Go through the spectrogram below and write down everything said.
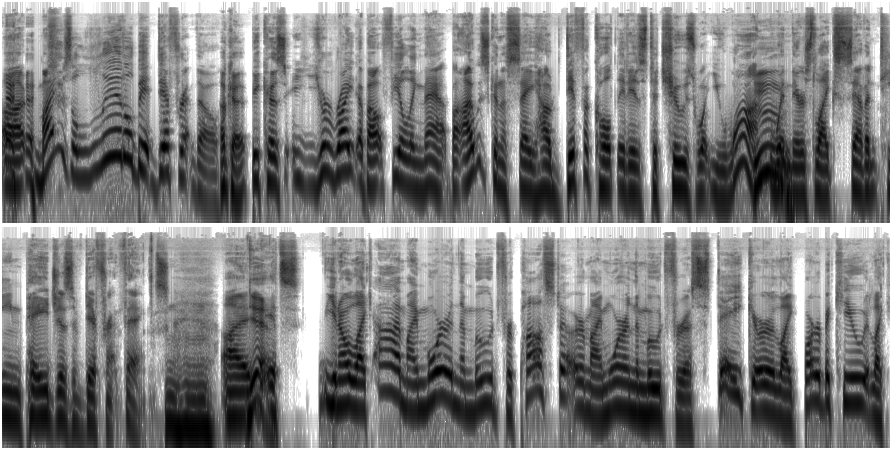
Uh, mine was a little bit different though. okay Because you're right about feeling that, but I was going to say how difficult it is to choose what you want Mm. when there's like 17 pages of different things. Mm-hmm. Uh, Yeah. It's, you know, like, ah, am I more in the mood for pasta or am I more in the mood for a steak or like barbecue? Like,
